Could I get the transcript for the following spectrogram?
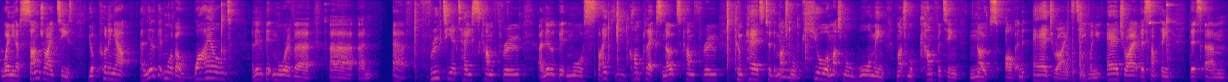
When you have sun-dried teas, you're pulling out a little bit more of a wild, a little bit more of a, uh, an, a fruitier taste come through, a little bit more spiky, complex notes come through, compared to the much more pure, much more warming, much more comforting notes of an air-dried tea. When you air dry it, there's something that's um,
